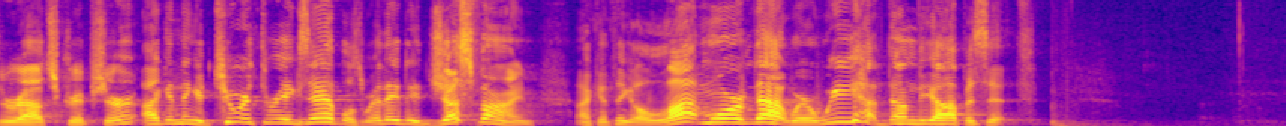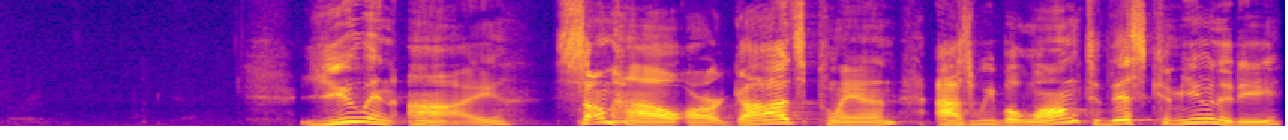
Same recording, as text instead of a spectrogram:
throughout Scripture. I can think of two or three examples where they did just fine. I can think of a lot more of that where we have done the opposite. You and I somehow are God's plan as we belong to this community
